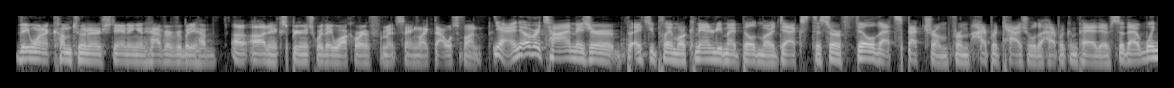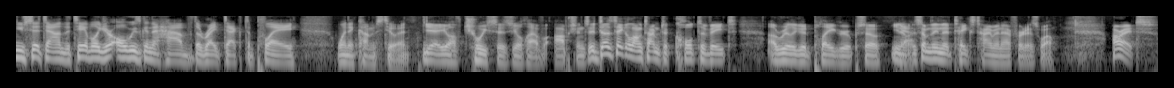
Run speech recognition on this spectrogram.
they want to come to an understanding and have everybody have a, an experience where they walk away from it saying like that was fun. Yeah, and over time, as you're as you play more commander, you might build more decks to sort of fill that spectrum from hyper casual to hyper competitive, so that when you sit down at the table, you're always going to have the right deck to play when it comes to it. Yeah, you'll have choices, you'll have options. It does take a long time to cultivate a really good play group. So, you know, Yeah. it's something that takes time and effort as well. All right.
